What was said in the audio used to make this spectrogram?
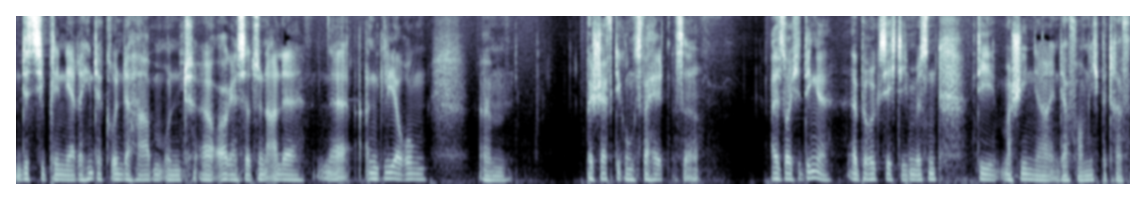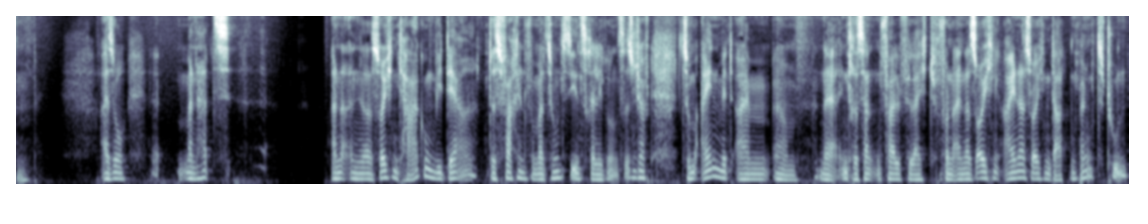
disziplinäre Hintergründe haben und äh, organisationale äh, Angliederungen ähm, Beschäftigungsverhältnisse all solche Dinge äh, berücksichtigen müssen, die Maschinen ja in der Form nicht betreffen. Also äh, man hat an einer solchen Tagung wie der des Fachinformationsdienst Religionswissenschaft zum einen mit einem ähm, naja, interessanten Fall vielleicht von einer solchen einer solchen Datenbank zu tun,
